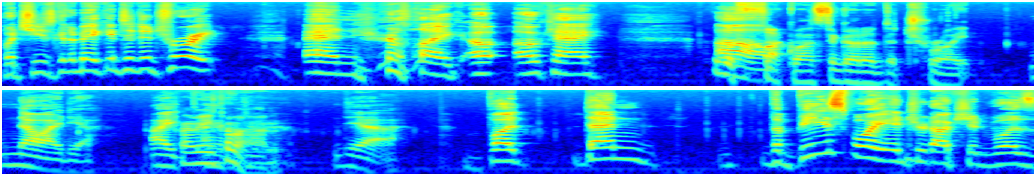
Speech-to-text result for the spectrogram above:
but she's gonna make it to Detroit, and you're like, oh, okay, Who the Oh. fuck wants to go to Detroit? no idea. I, I mean, come on. Yeah. but then the Beast Boy introduction was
